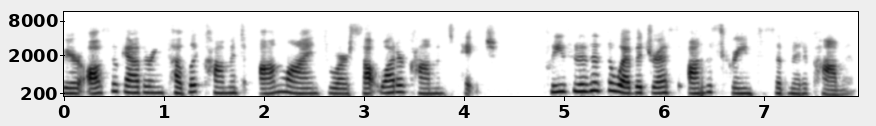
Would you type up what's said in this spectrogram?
we are also gathering public comment online through our Saltwater Comments page. Please visit the web address on the screen to submit a comment.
